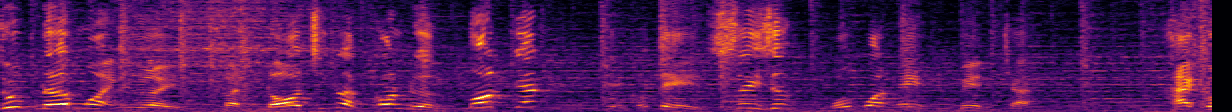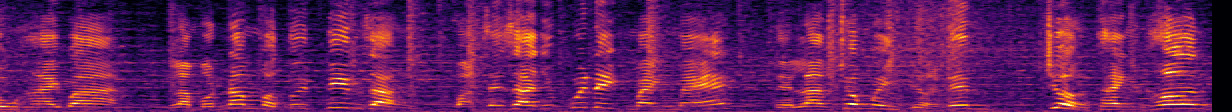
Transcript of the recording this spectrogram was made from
giúp đỡ mọi người. Và đó chính là con đường tốt nhất để có thể xây dựng mối quan hệ bền chặt. 2023 là một năm mà tôi tin rằng bạn sẽ ra những quyết định mạnh mẽ để làm cho mình trở nên trưởng thành hơn.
